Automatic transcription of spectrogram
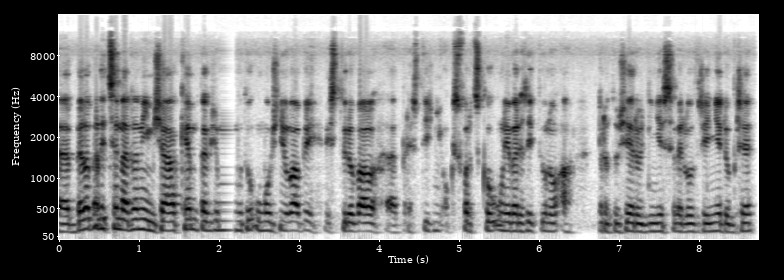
Eh, byl velice nadaným žákem, takže mu to umožnilo, aby vystudoval prestižní Oxfordskou univerzitu, no a protože rodině se vedlo zřejmě dobře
